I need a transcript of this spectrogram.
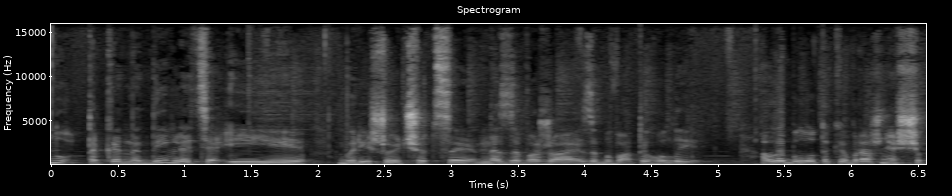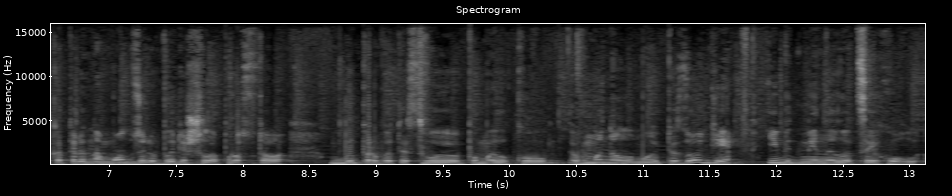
ну, таке не дивляться і вирішують, що це не заважає забивати голи. Але було таке враження, що Катерина Монзуль вирішила просто виправити свою помилку в минулому епізоді і відмінила цей гол.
